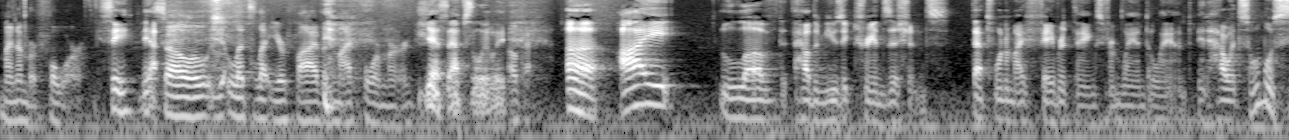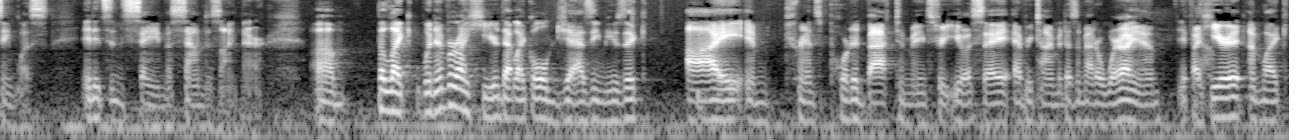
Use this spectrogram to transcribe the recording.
My number four. See, yeah. So let's let your five and my four merge. yes, absolutely. Okay. Uh, I love how the music transitions. That's one of my favorite things from land to land, and how it's almost seamless. And it's insane the sound design there. Um, but like whenever I hear that like old jazzy music, I am transported back to Main Street USA every time. It doesn't matter where I am. If I hear it, I'm like,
